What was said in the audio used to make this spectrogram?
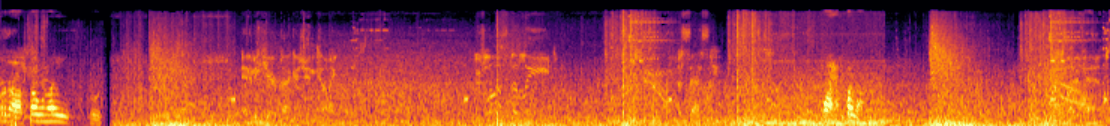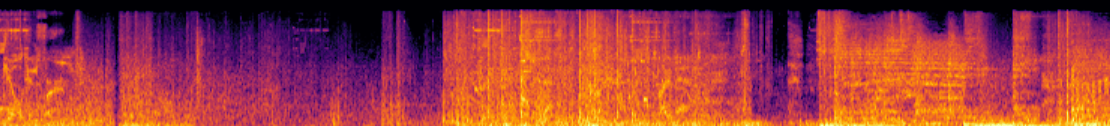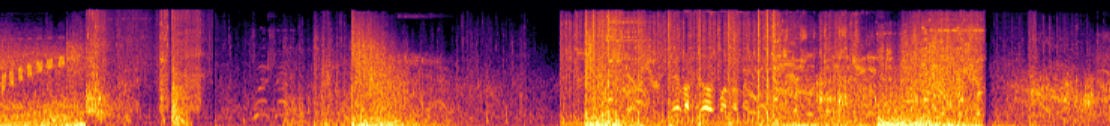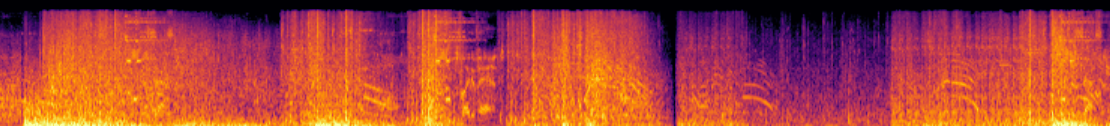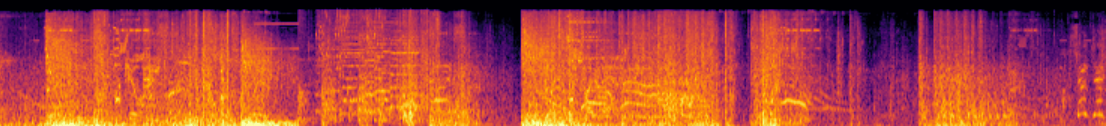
está uno ahí. Enemy care package incoming. We've lost the lead. Assassin. ¡Buah, la espalda! Specialist bonus achieved.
